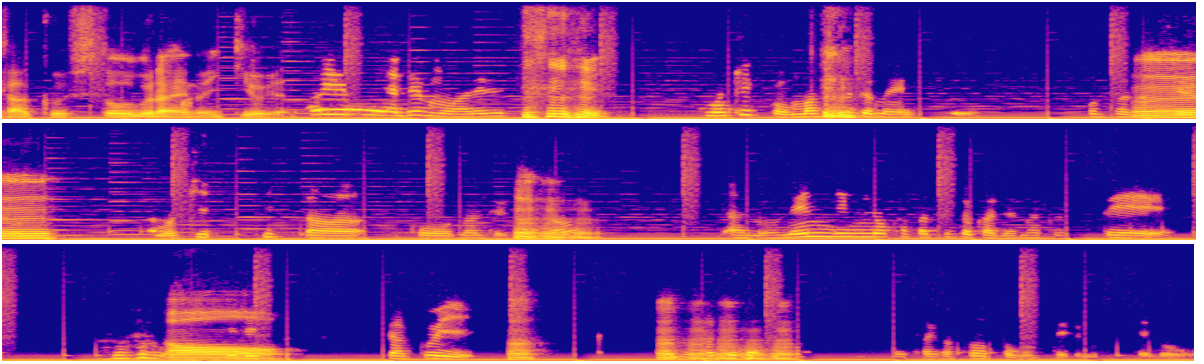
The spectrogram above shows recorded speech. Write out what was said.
開く人ぐらいの勢いやいやいや、でもあれです。ね。もう結構まっすぐなやつを探して。あの切切った、こう、なんていうんですか、うんうんうん。あの、年輪の形とかじゃなくて、ああ。四角いうんうんうんうんうん。探そうと思ってるんですけど、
